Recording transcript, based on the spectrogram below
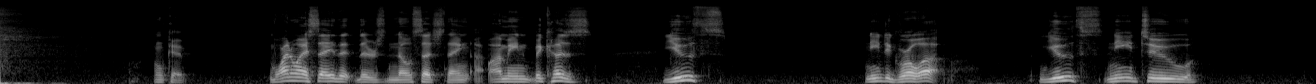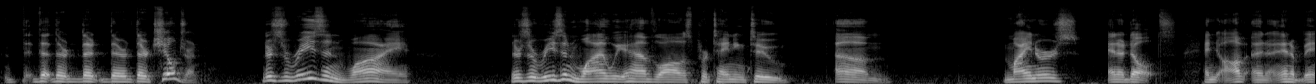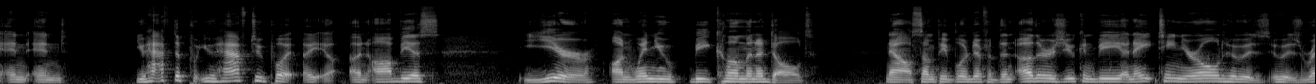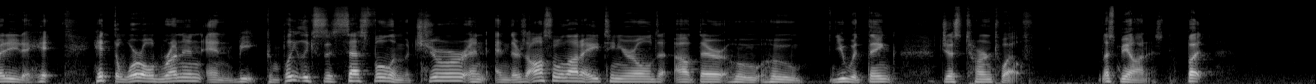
Okay. Why do I say that there's no such thing? I mean, because youths need to grow up. Youths need to. They're, they're, they're, they're children. There's a reason why there's a reason why we have laws pertaining to um, minors and adults, and and and and, and you have to put you have to put a, an obvious year on when you become an adult. Now, some people are different than others. You can be an 18 year old who is who is ready to hit hit the world running and be completely successful and mature and and there's also a lot of 18 year olds out there who who you would think just turned 12. Let's be honest. But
